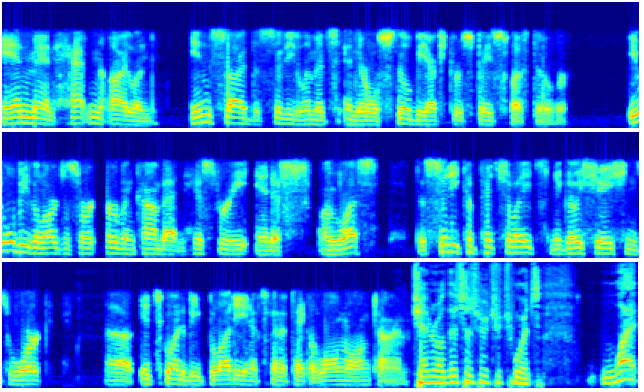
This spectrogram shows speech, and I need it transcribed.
and Manhattan Island inside the city limits, and there will still be extra space left over. It will be the largest ur- urban combat in history, and if unless the city capitulates, negotiations work, uh, it's going to be bloody and it's going to take a long, long time. General, this is Richard Schwartz. What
